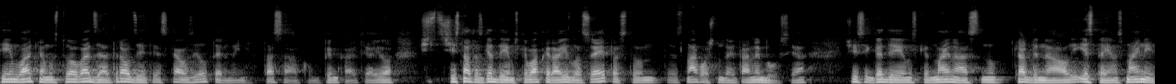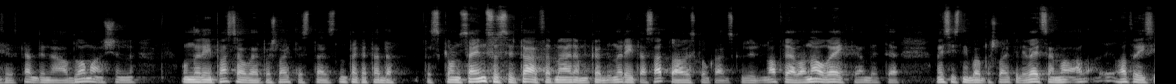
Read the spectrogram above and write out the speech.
tiem laikam uz to vajadzētu raudzīties kā uz ilgtermiņa pasākumu. Pirmkārt, jā, jo šis, šis nav tas gadījums, ka vakarā izlasu e-pastu un tas nākošais nedēļa tā nebūs. Jā. Šis ir gadījums, kad mainās nu, kardināli, iespējams, mainīsies kardināli domāšana. Un arī pasaulē pašlaik tas, tāds, nu, tā tāda, tas konsensus ir tāds, apmēram, kad arī tās aptaujas kaut kādas, kur Latvijā vēl nav veikta, ja, bet uh, mēs īstenībā pašlaik arī veicam Latvijas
